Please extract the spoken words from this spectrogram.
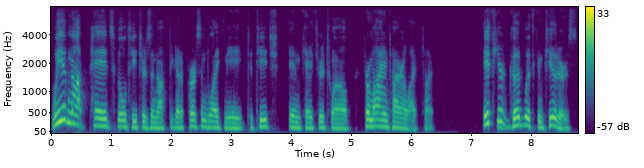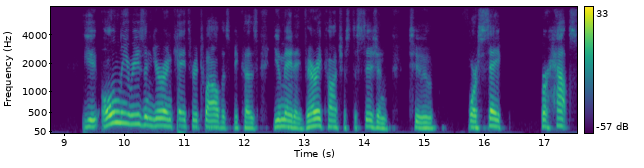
We have not paid school teachers enough to get a person like me to teach in K through 12 for my entire lifetime. If you're mm-hmm. good with computers, the only reason you're in K through 12 is because you made a very conscious decision to forsake perhaps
